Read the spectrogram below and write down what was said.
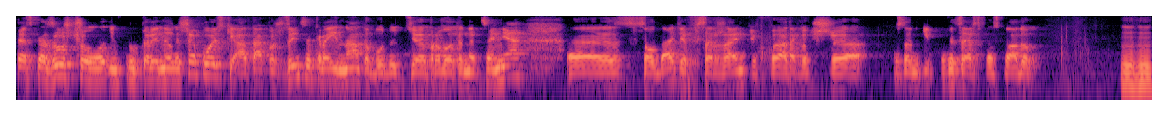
я скажу, що інструктори не лише польські, а також з інших країн НАТО будуть е, проводити навчання е, солдатів, сержантів, а також е, представників офіцерського складу. Угу.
